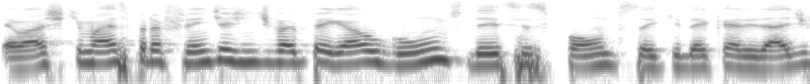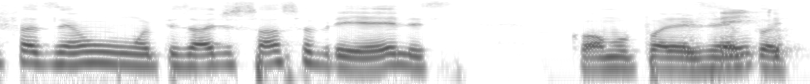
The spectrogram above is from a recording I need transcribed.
eu acho que mais para frente a gente vai pegar alguns desses pontos aqui da caridade e fazer um episódio só sobre eles, como por Perfeito. exemplo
